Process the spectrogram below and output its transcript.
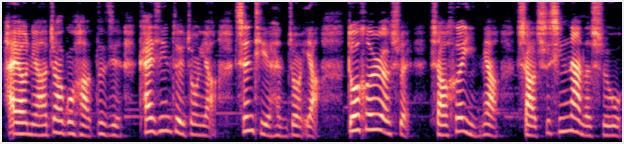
还有你要照顾好自己，开心最重要，身体也很重要。多喝热水，少喝饮料，少吃辛辣的食物。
